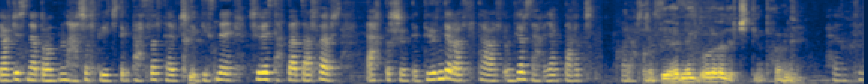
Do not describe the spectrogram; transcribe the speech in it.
явж ирснээр дунд нь хашилт хийждэг, таслал тавьждаг, тэгснээ ширээс татаа залгаа явж айхтар шүү дээ. Тэрэн дээр бол та бол үнэхээр сайхан яг дагаж гоё Би орчуулсан. харин нэг дуурайгаа л явчихдаг юм тухайн. Харин тий.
